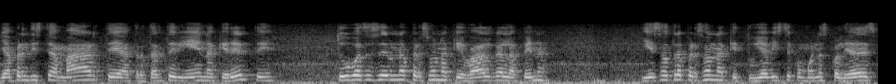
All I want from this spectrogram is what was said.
ya aprendiste a amarte, a tratarte bien, a quererte, tú vas a ser una persona que valga la pena. Y esa otra persona que tú ya viste con buenas cualidades,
